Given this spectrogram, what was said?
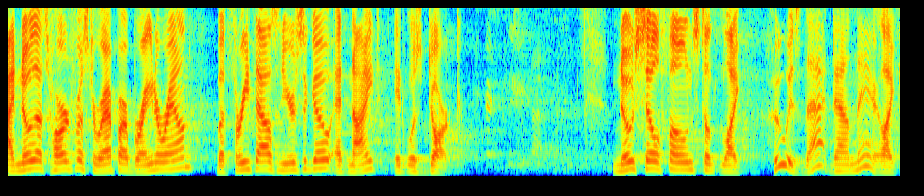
I know that's hard for us to wrap our brain around, but 3,000 years ago at night, it was dark. No cell phones to, like, who is that down there? Like,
